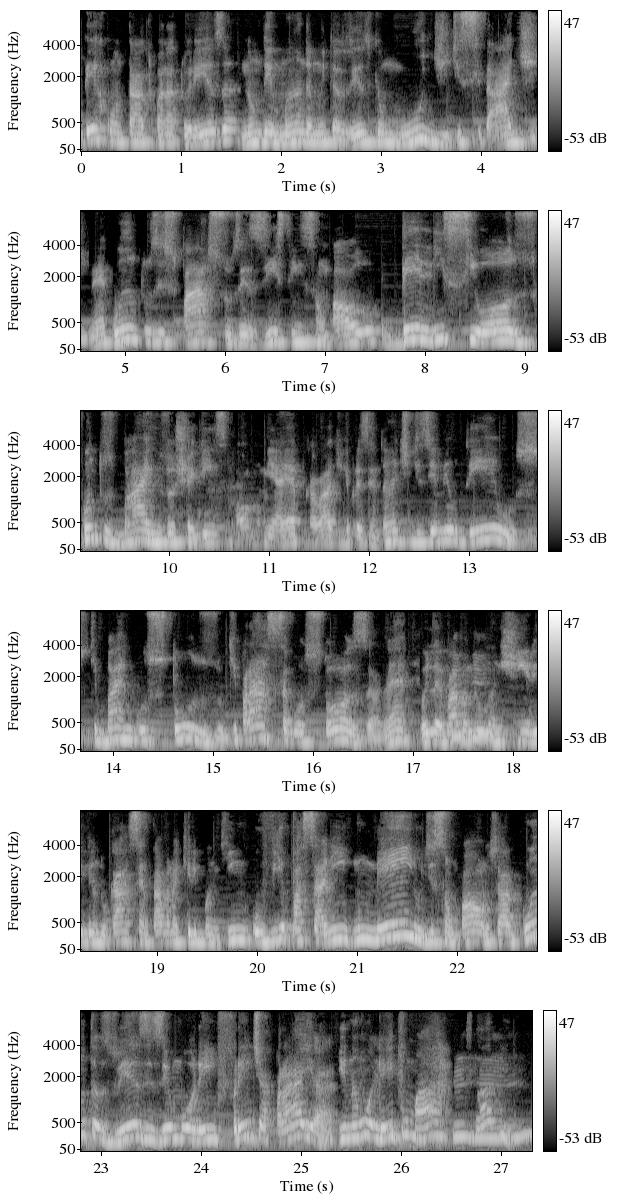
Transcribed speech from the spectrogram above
ter contato com a natureza não demanda muitas vezes que eu mude de cidade, né? Quantos espaços existem em São Paulo deliciosos? Quantos bairros eu cheguei em São Paulo na minha época lá de representante e dizia: Meu Deus, que bairro gostoso, que praça gostosa gostosa, né? Eu levava uhum. meu lanchinho ali dentro do carro, sentava naquele banquinho, ouvia passarinho no meio de São Paulo, sabe? Quantas vezes eu morei em frente à praia e não olhei pro mar, uhum. sabe?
